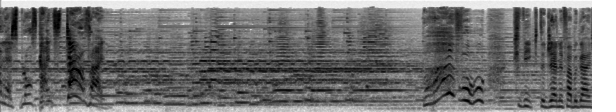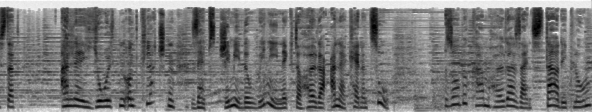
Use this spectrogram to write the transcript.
Alles bloß kein Star sein! Bravo! quiekte Jennifer begeistert. Alle johlten und klatschten, selbst Jimmy the Winnie nickte Holger anerkennend zu. So bekam Holger sein Stardiplom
